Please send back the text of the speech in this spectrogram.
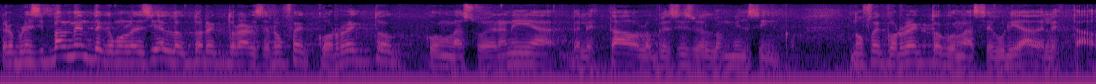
Pero principalmente, como lo decía el doctor Héctor Arce, no fue correcto con la soberanía del Estado lo que se hizo en el 2005. No fue correcto con la seguridad del Estado.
